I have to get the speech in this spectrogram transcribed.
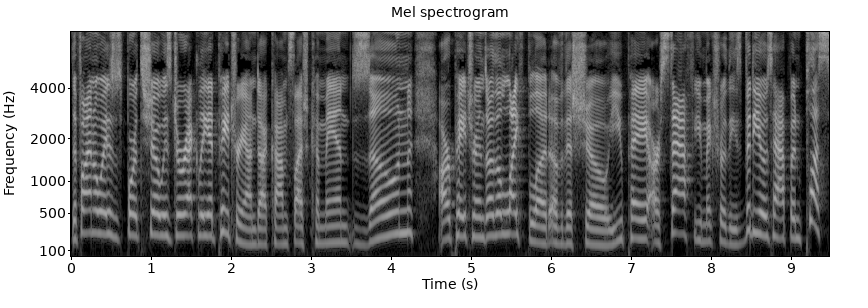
The final way to support the show is directly at patreon.com slash command zone. Our patrons are the lifeblood of this show. You pay our staff, you make sure these videos happen, plus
